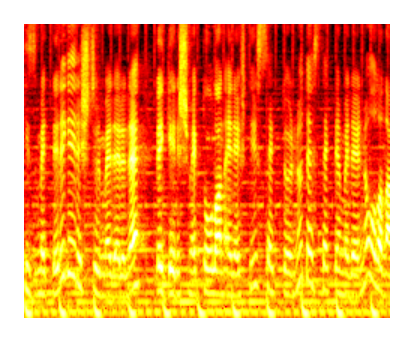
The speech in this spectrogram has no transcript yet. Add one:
hizmetleri geliştirmelerine ve gelişmekte olan NFT sektörünü desteklemelerine olanak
